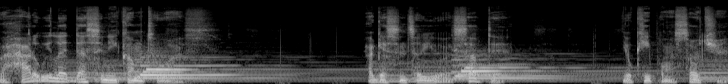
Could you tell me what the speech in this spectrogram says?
But how do we let destiny come to us? I guess until you accept it, you'll keep on searching.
